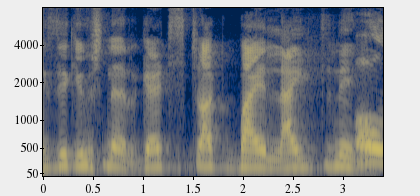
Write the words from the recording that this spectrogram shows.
एग्जीक्यूशनर गेट स्ट्रक बाय लाइटनिंग Oh,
